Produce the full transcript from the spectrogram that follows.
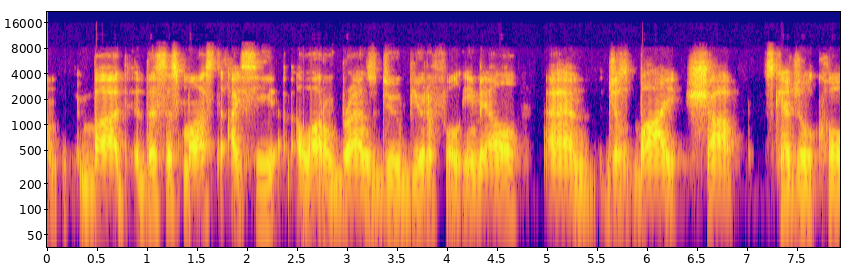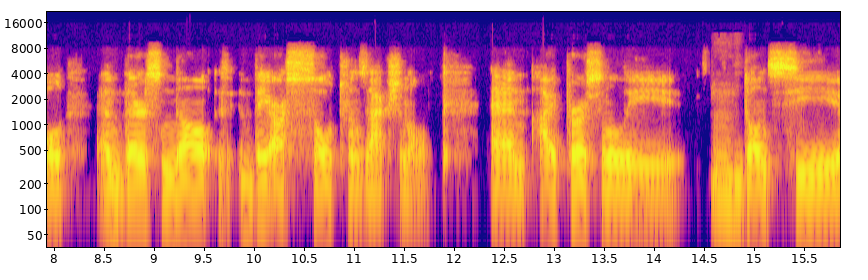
Um, but this is must. I see a lot of brands do beautiful email and just buy, shop, schedule call, and there's no. They are so transactional, and I personally Mm. don't see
